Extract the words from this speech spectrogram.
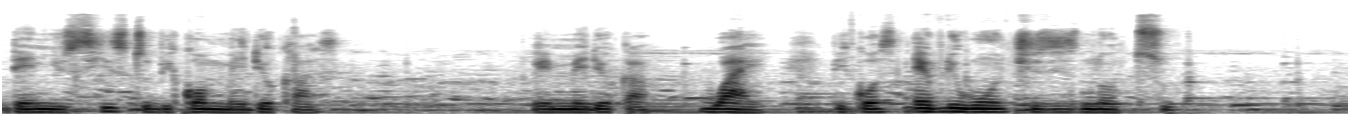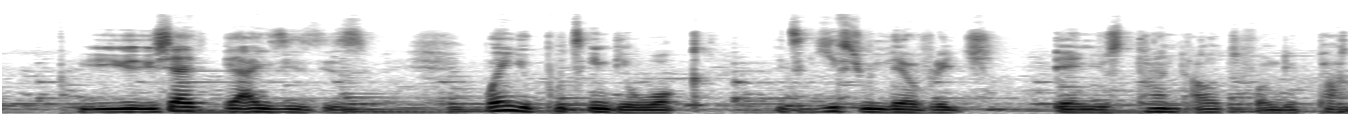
Then you cease to become mediocre. A mediocre. Why? Because everyone chooses not to. You, you said yeah, is this when you put in the work, it gives you leverage. Then you stand out from the pack.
